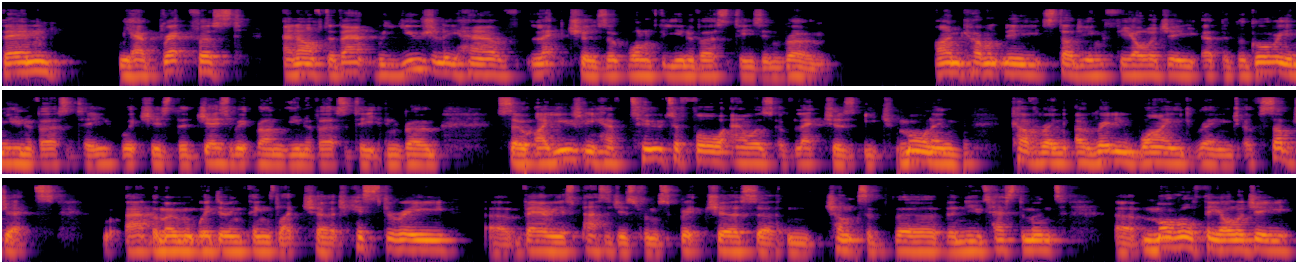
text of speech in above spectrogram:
Then we have breakfast, and after that, we usually have lectures at one of the universities in Rome. I'm currently studying theology at the Gregorian University, which is the Jesuit run university in Rome. So I usually have two to four hours of lectures each morning, covering a really wide range of subjects. At the moment, we're doing things like church history, uh, various passages from scripture, certain chunks of the, the New Testament, uh, moral theology,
